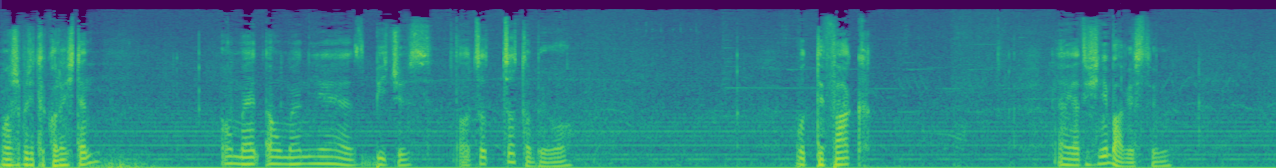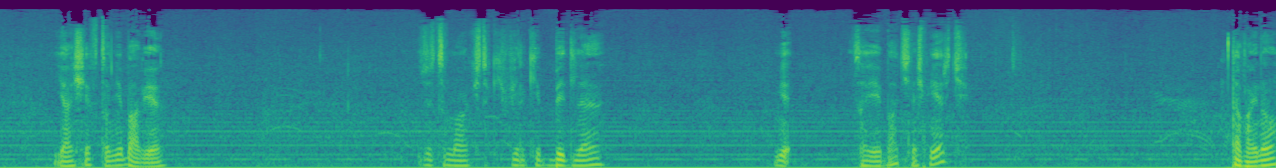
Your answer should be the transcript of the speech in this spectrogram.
Może będzie to koleś ten? Oh man, oh yes, bitches. O, co, co to było? What the fuck? Ja tu się nie bawię z tym. Ja się w to nie bawię. Że co ma jakieś takie wielkie bydle? Mnie zajebać na śmierć? Dawaj no.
